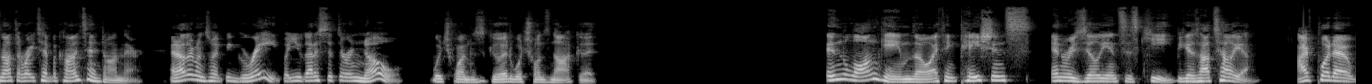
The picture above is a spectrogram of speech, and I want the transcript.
not the right type of content on there and other ones might be great, but you got to sit there and know which one's good, which one's not good. In the long game, though, I think patience and resilience is key because I'll tell you, I've put out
